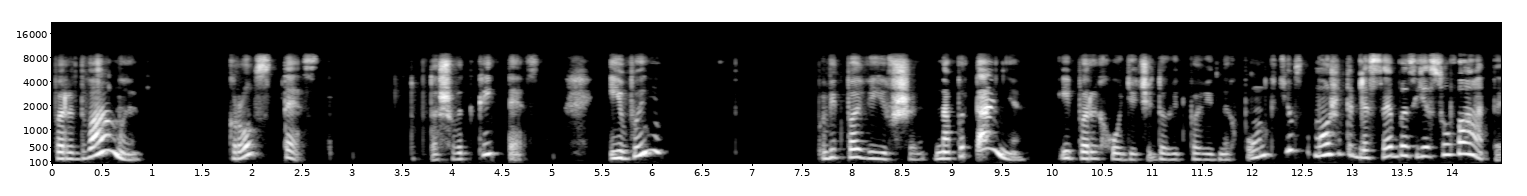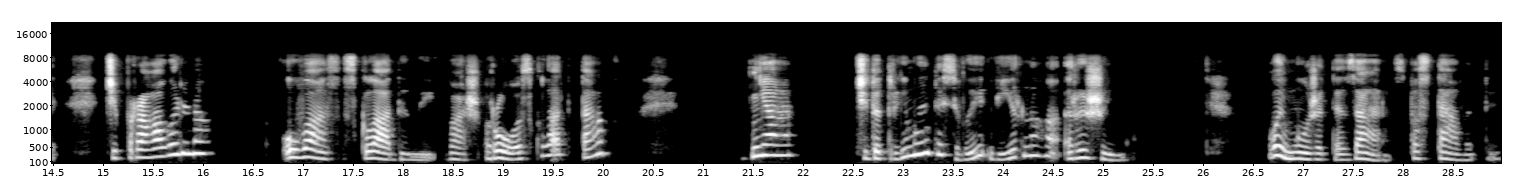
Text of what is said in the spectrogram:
Перед вами крос-тест, тобто швидкий тест. І ви, відповівши на питання і переходячи до відповідних пунктів, можете для себе з'ясувати, чи правильно у вас складений ваш розклад так, дня, чи дотримуєтесь ви вірного режиму. Ви можете зараз поставити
